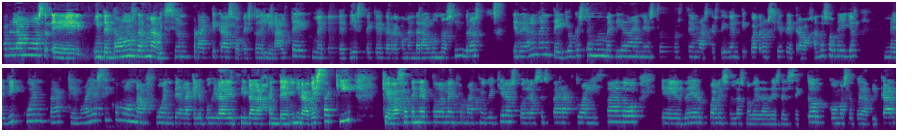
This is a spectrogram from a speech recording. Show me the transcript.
hablamos eh, intentábamos dar una visión práctica sobre esto de Legal Tech, me pediste que te recomendara algunos libros y realmente yo que estoy muy metida en estos temas, que estoy 24/7 trabajando sobre ellos, me di cuenta que no hay así como una fuente a la que le pudiera decir a la gente, mira, ves aquí que vas a tener toda la información que quieras, podrás estar actualizado, eh, ver cuáles son las novedades del sector, cómo se puede aplicar,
